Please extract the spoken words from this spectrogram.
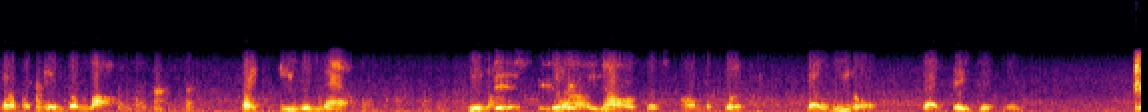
that were in the law. Like even now, you know, there are laws that's on the book that we don't, that they didn't,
